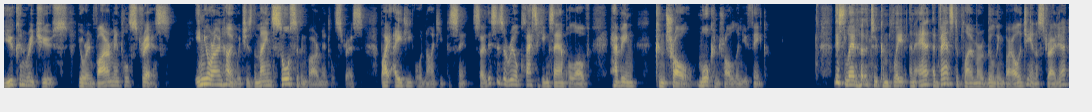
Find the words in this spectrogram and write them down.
you can reduce your environmental stress in your own home, which is the main source of environmental stress, by 80 or 90%. So, this is a real classic example of having control, more control than you think. This led her to complete an advanced diploma of building biology in Australia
